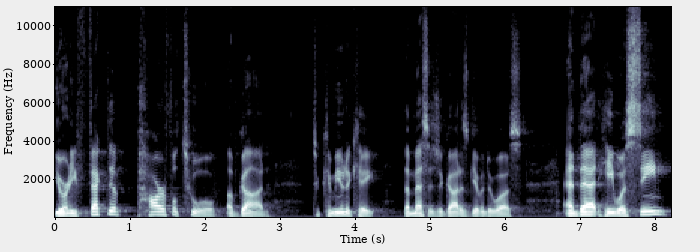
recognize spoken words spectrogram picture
you're an effective, powerful tool of God to communicate the message that God has given to us. And that he was seen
